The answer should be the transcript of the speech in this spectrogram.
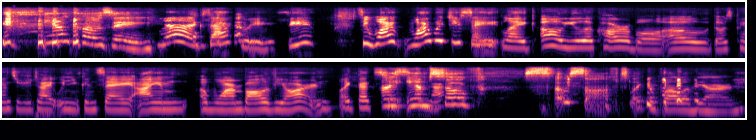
Am cozy. Yeah, exactly. See? See why why would you say like, "Oh, you look horrible. Oh, those pants are too tight" when you can say, "I am a warm ball of yarn." Like that's I am natural, so, so soft, like a ball of yarn.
